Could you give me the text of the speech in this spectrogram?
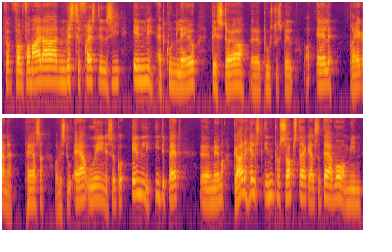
for, for, for mig der er den vis tilfredsstillelse i endelig at kunne lave det større øh, puslespil, og alle brækkerne passer, og hvis du er uenig, så gå endelig i debat øh, med mig. Gør det helst inde på Substack, altså der, hvor min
